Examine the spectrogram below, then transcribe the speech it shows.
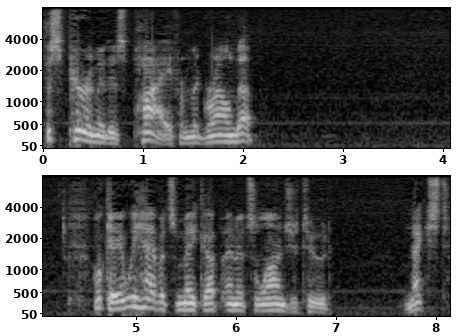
This pyramid is pi from the ground up. Okay, we have its makeup and its longitude. Next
